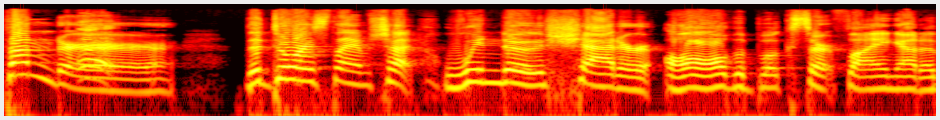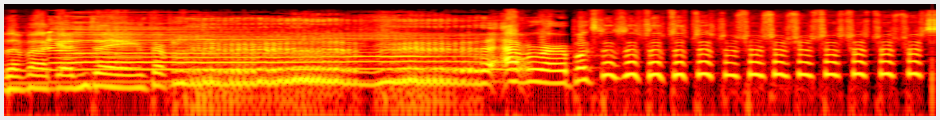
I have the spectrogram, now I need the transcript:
Thunder. The door slams shut. Windows shatter. All the books start flying out of the fucking thing. Everywhere. Books, books, books, books, books, books, books, books, books, books.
